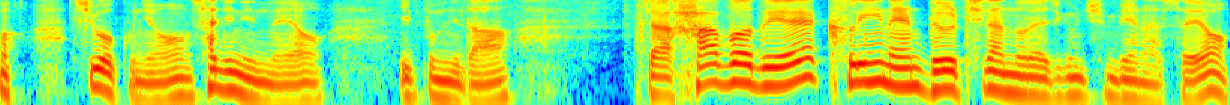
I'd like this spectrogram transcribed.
씌웠군요. 사진이 있네요. 이쁩니다. 자, 하버드의 Clean and Dirty라는 노래 지금 준비해 놨어요.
